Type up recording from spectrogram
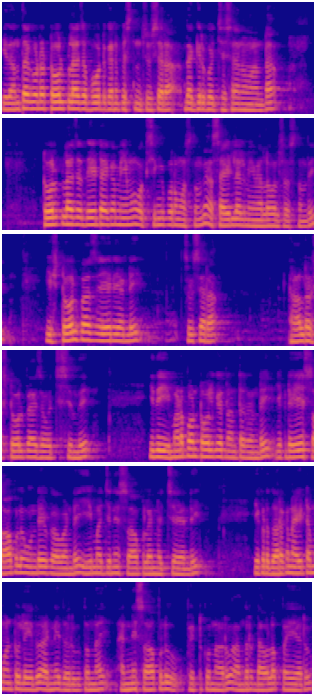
ఇదంతా కూడా టోల్ ప్లాజా బోర్డు కనిపిస్తుంది చూసారా దగ్గరికి వచ్చేసాను అంట. టోల్ ప్లాజా దేటాక మేము ఒక సింగపురం వస్తుంది ఆ సైడ్లో మేము వెళ్ళవలసి వస్తుంది. ఈ టోల్ ప్లాజా ఏరియా అండి చూసారా ఆల్రెడీ టోల్ ప్లాజా వచ్చేసింది. ఇది మడపం టోల్ గేట్ అంటారండి. ఇక్కడ ఏ షాపులు ఉండేవి కావండి ఈ మధ్యనే షాపులన్నీ వచ్చాయండి. ఇక్కడ దొరకని ఐటమ్ అంటూ లేదు. అన్నీ దొరుకుతున్నాయి. అన్ని షాపులు పెట్టుకున్నారు. అందరూ డెవలప్ అయ్యారు.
